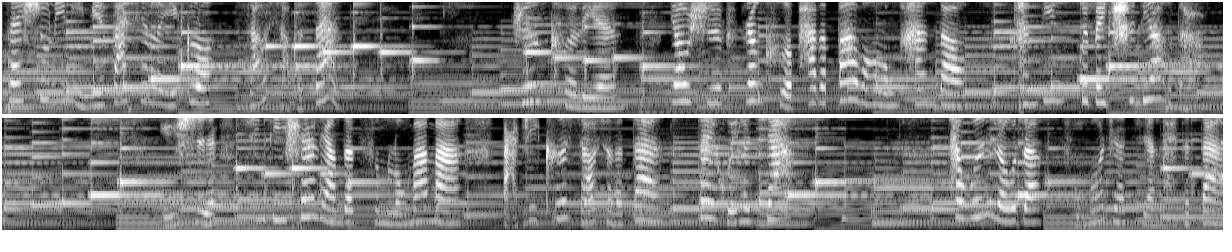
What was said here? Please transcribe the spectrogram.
在树林里面发现了一个小小的蛋，真可怜。要是让可怕的霸王龙看到，肯定会被吃掉的。于是，心地善良的慈母龙妈妈把这颗小小的蛋带回了家。她温柔地抚摸着捡来的蛋，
